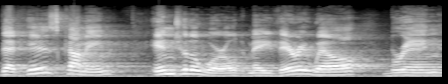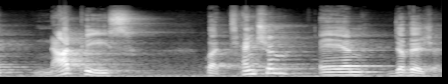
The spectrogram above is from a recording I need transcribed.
that his coming into the world may very well bring not peace, but tension and division.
